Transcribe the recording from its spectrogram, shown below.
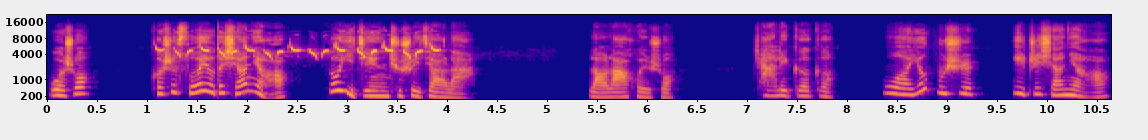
我说，可是所有的小鸟都已经去睡觉啦。劳拉会说：“查理哥哥，我又不是一只小鸟。”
